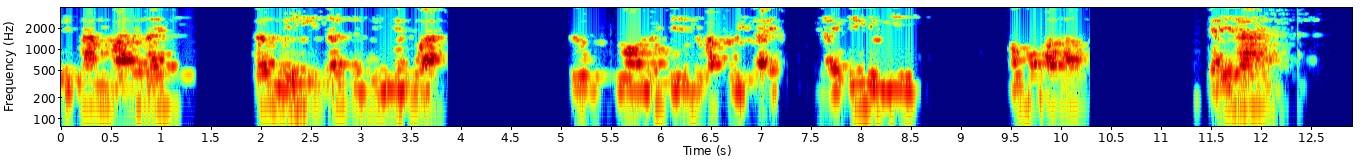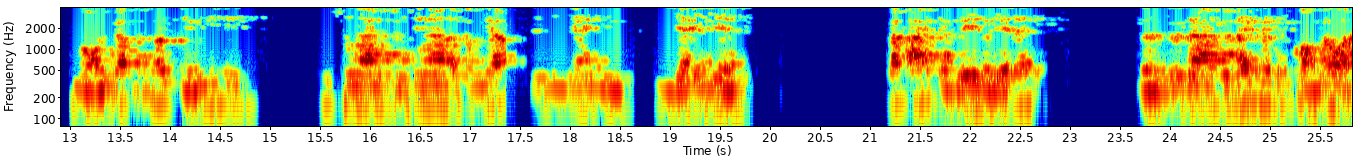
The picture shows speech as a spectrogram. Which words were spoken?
Việt Nam qua tới đây tới Mỹ tới từ Mỹ nhận quà tôi ngồi nói chuyện tôi bắt quỳ dậy lại tiếng vô gì không có bao lâu chạy ra ngồi gấp nói chuyện với Xuân An từ Xuân An là công giáo thì như vậy vậy về bác ái từ đi rồi vậy đấy. Rồi tôi ra tôi thấy nó cũng còn đâu à.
